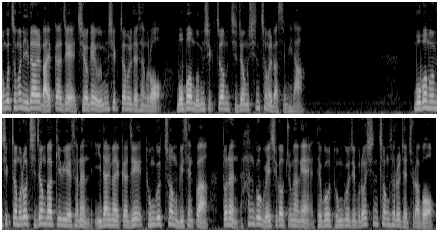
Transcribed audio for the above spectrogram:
동구청은 이달 말까지 지역의 음식점을 대상으로 모범 음식점 지정 신청을 받습니다. 모범 음식점으로 지정받기 위해서는 이달 말까지 동구청 위생과 또는 한국외식업중앙회 대구 동구집으로 신청서를 제출하고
